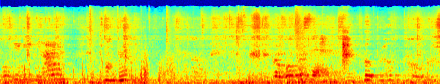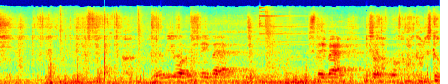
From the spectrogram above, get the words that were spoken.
What do you need behind? Come on, bro. Bro, what was that? I don't know, bro. Wherever you are, stay back. Stay back. Let's go. Come on, come on, let's go.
